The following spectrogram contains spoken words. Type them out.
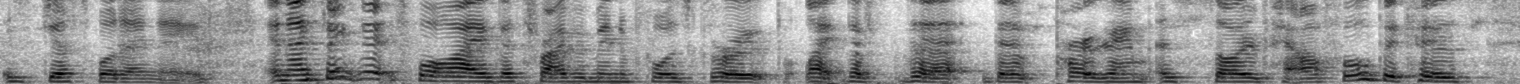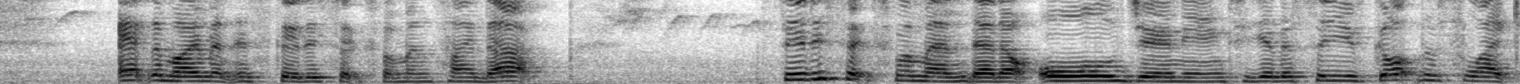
is just what I need. And I think that's why the Thrive Menopause group, like the, the, the program, is so powerful because at the moment there's 36 women signed up. 36 women that are all journeying together. So you've got this like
